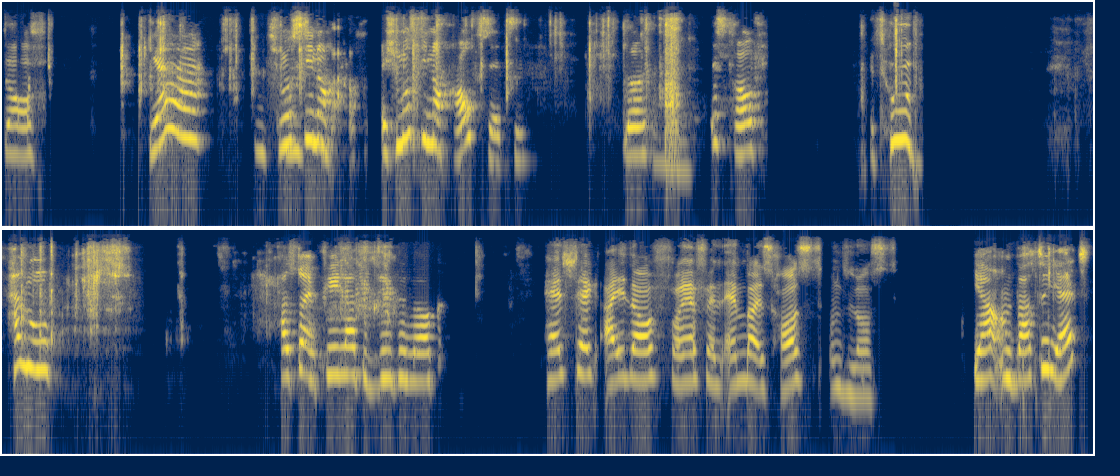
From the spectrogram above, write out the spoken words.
doch. Ja, ich muss die noch, ich muss die noch raufsetzen. Los, ist drauf. Jetzt hub. Hallo. Hast du einen Fehler, du Blügelog? Hashtag I love Feuerfan Amber ist Host und Lost. Ja, und warte jetzt.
